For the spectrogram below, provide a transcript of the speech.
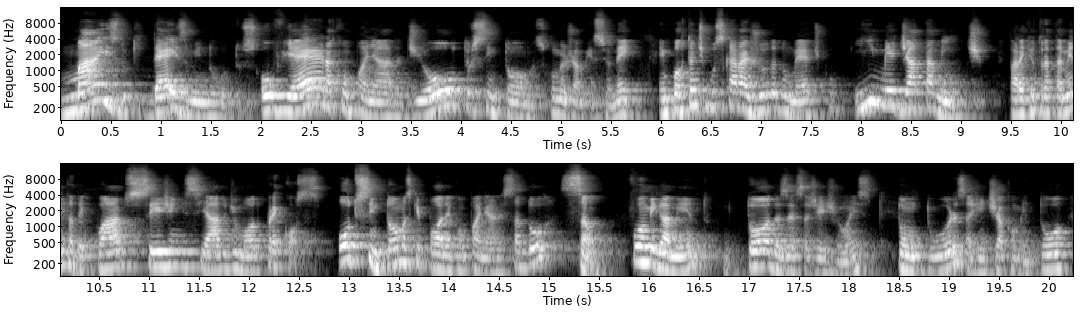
mais do que 10 minutos ou vier acompanhada de outros sintomas, como eu já mencionei, é importante buscar a ajuda do médico imediatamente para que o tratamento adequado seja iniciado de modo precoce. Outros sintomas que podem acompanhar essa dor são formigamento em todas essas regiões, tonturas, a gente já comentou,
